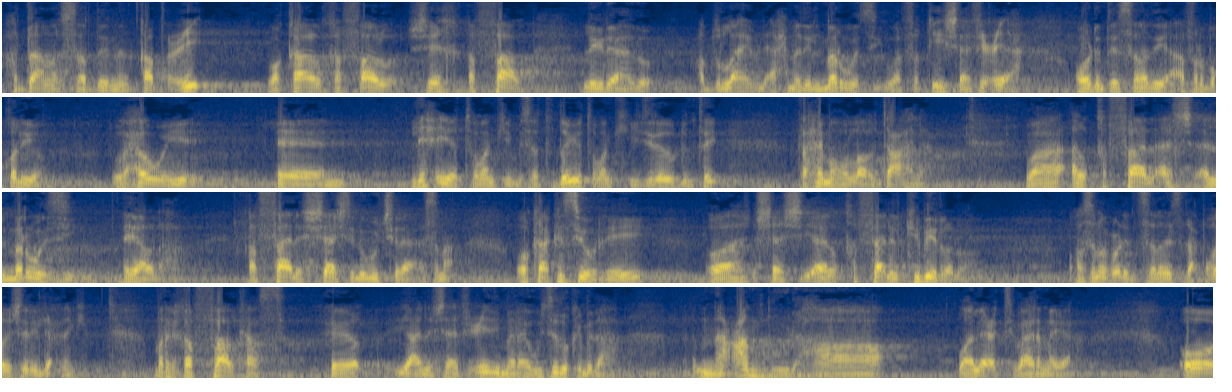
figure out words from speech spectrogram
Haddaan la shardinin qaطci wa qaala alkhafaalu sheekh kafaal la yidhaahdo cabdullahi bn axmed almarwasi waa faqiih shaafici ah oo dhintay sanadii waxaa weeye mise hijiradu dhintay raximah allahu tacaala waa alkafaal almarwasi ayaa la dhahaa. Kafaal ashaashi lagu jiraa isna oo kaa ka sii horreeyey oo alkafaal alkabiir la dhaho. Asna wuxuu dhintay sanadii marka kafaalkaas yani shaaficiyadii maraawisadu ka mid ahaa nacam buu dhahaa waa la ictibaarinaya oo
